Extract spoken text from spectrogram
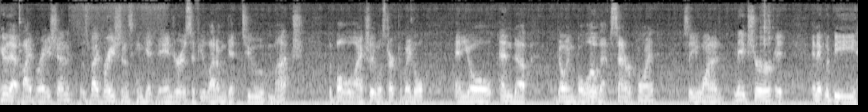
Hear that vibration. Those vibrations can get dangerous if you let them get too much. The bowl actually will start to wiggle and you'll end up going below that center point. So you want to make sure it, and it would be,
